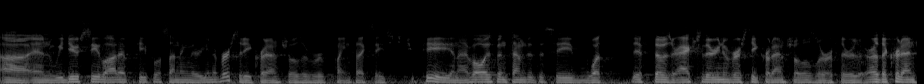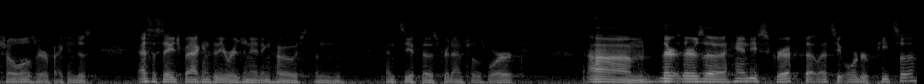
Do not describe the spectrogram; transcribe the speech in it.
Uh, and we do see a lot of people sending their university credentials over plain text HTTP, and I've always been tempted to see what if those are actually their university credentials, or if there are the credentials, or if I can just SSH back into the originating host and and see if those credentials work. Um, there, there's a handy script that lets you order pizza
